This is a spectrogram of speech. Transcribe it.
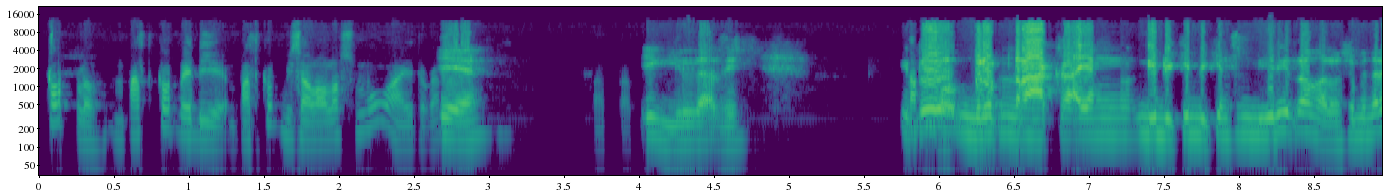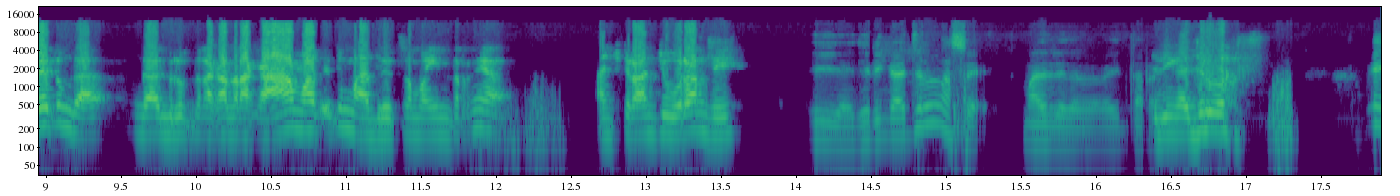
klub loh, empat klub ya dia, empat klub bisa lolos semua itu kan. Iya, Empat klub. Ih, gila sih. Itu grup neraka yang dibikin-bikin sendiri tau gak lu? Sebenarnya itu nggak nggak grup neraka-neraka amat. Itu Madrid sama Internya hancur-hancuran sih. Iya, jadi nggak jelas ya Madrid atau Inter. Jadi nggak jelas. Tapi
